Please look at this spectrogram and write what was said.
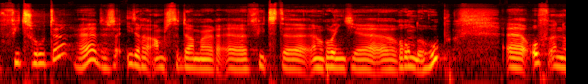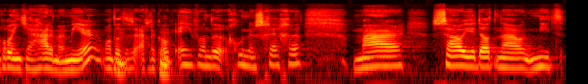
fietsroute. Hè? Dus iedere Amsterdammer fietst een rondje Ronde Hoep. of een rondje Haarlemmermeer, want dat is eigenlijk ook een van de groene scheggen. Maar zou je dat nou niet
